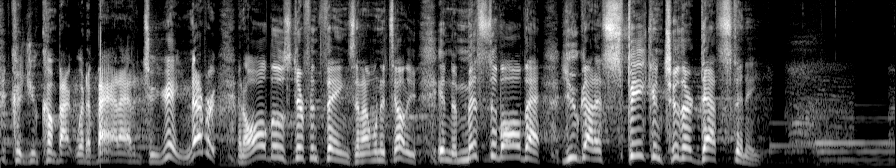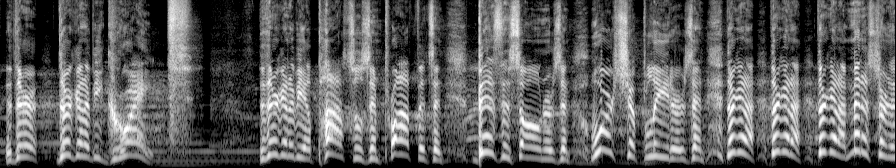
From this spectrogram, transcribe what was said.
because you come back with a bad attitude. You ain't never, and all those different things. And I want to tell you, in the midst of all that, you got to speak into their destiny. They're, they're going to be great that they're going to be apostles and prophets and business owners and worship leaders and they're going to they're going to they're going to minister to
